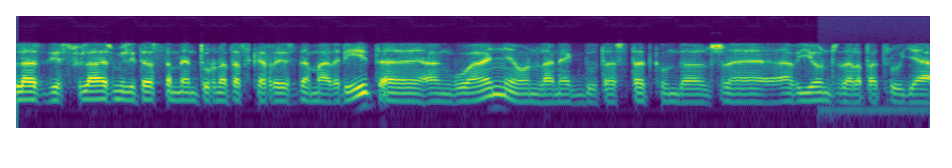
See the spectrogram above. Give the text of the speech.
les desfilades militars també han tornat als carrers de Madrid eh, enguany, on l'anècdota ha estat que un dels eh, avions de la patrulla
